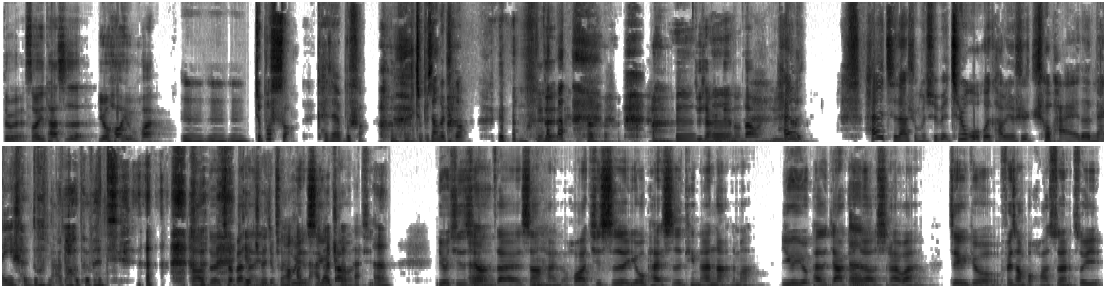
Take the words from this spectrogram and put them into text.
对不对？所以它是有好有坏。嗯嗯嗯，就不爽。开起来不爽，就不像个车。对，就像个电动大玩具一样。还有还有其他什么区别？其实我会考虑是车牌的难易程度拿到的问题。啊，对，车牌难易程度也是一个大问题。嗯，尤其是像在上海的话，其实油牌是挺难拿的嘛，一个油牌的价格都要十来万，这个就非常不划算。所以，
